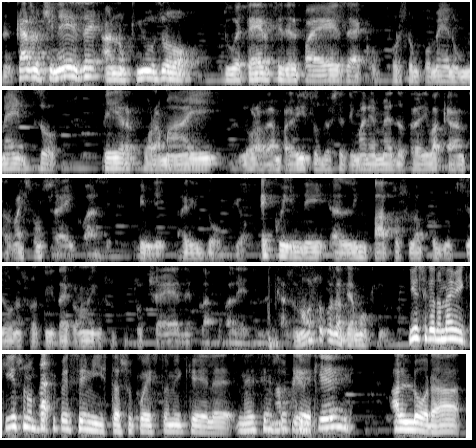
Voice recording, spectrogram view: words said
nel caso cinese hanno chiuso due terzi del paese, ecco, forse un po' meno, un mezzo, per oramai, loro avevano previsto due settimane e mezza, tre di vacanza, ormai sono sei quasi, quindi per il doppio. E quindi eh, l'impatto sulla produzione, sull'attività economica, su tutto c'è ed è palese. Nel caso nostro cosa abbiamo chiuso? Io secondo me, Mich- io sono un po' più pessimista su questo, Michele, nel senso Ma che... Allora,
